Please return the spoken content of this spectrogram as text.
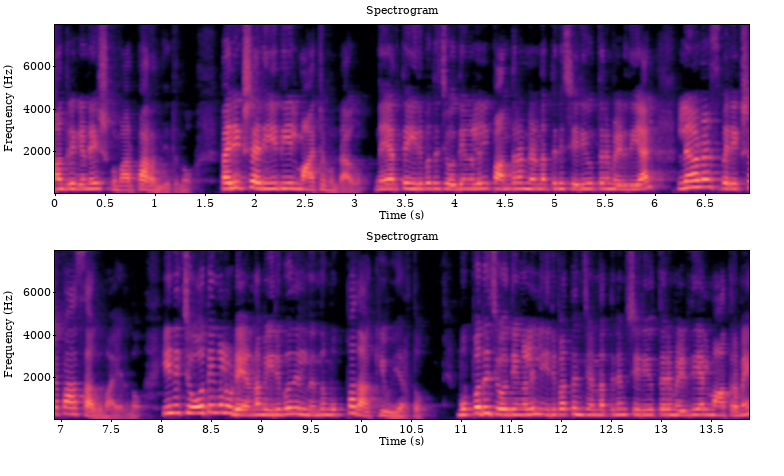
മന്ത്രി ഗണേഷ് കുമാർ പറഞ്ഞിരുന്നു. പരീക്ഷാ രീതിയിൽ മാറ്റമുണ്ടാകും. നേരത്തെ ഇരുപത് ചോദ്യങ്ങളിൽ പന്ത്രണ്ട് എണ്ണത്തിന് ശരിയുത്തരം എഴുതിയാൽ ലേണേഴ്സ് പരീക്ഷ പാസ്സാകുമായിരുന്നു. ഇനി ചോദ്യങ്ങളുടെ എണ്ണം ഇരുപതിൽ നിന്ന് മുപ്പതാക്കി ഉയർത്തും. മുപ്പത് ചോദ്യങ്ങളിൽ ഇരുപത്തഞ്ചെണ്ണത്തിനും ശരിയുത്തരം എഴുതിയാൽ മാത്രമേ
